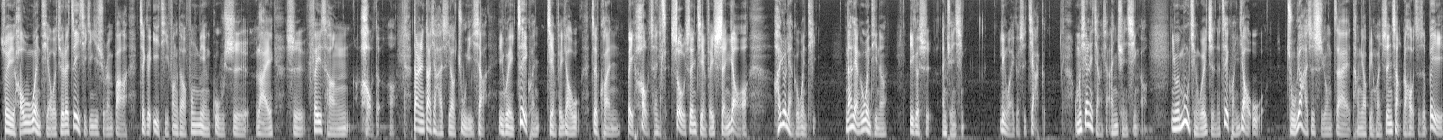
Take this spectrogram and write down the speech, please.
所以毫无问题啊，我觉得这一期《经济学人》把这个议题放到封面故事来是非常好的啊。当然，大家还是要注意一下，因为这款减肥药物，这款被号称 瘦身减肥神药啊，还有两个问题。哪两个问题呢？一个是安全性。另外一个是价格，我们先来讲一下安全性啊，因为目前为止呢，这款药物主要还是使用在糖尿病患身上，然后只是被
